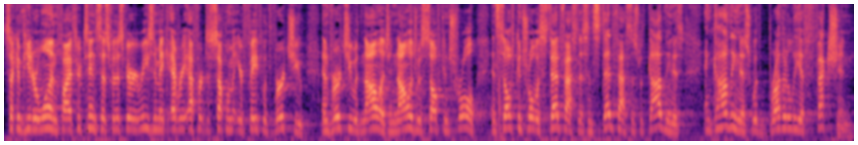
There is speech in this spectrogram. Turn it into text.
2 Peter 1, 5 through 10 says, For this very reason, make every effort to supplement your faith with virtue, and virtue with knowledge, and knowledge with self control, and self control with steadfastness, and steadfastness with godliness, and godliness with brotherly affection,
